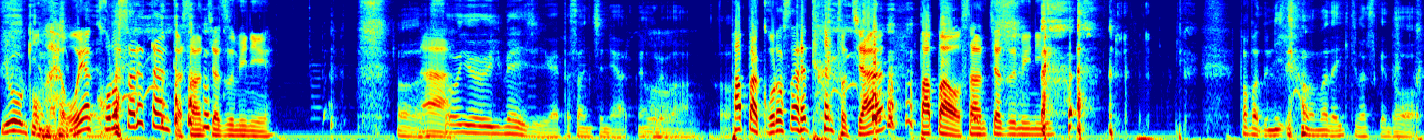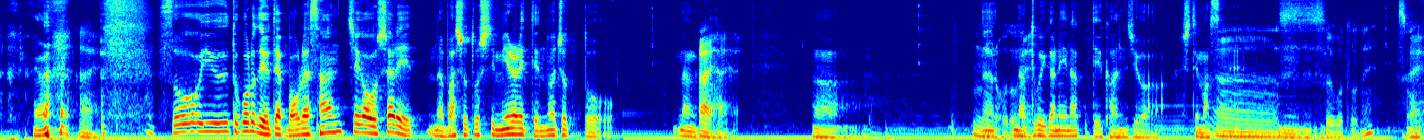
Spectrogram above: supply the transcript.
容器おの街みたいな。前親殺されたんか三茶済みにそういうイメージがやっぱサンチャにあるね俺は、うん。パパ殺されたんとちゃう？パパを三茶済みに？パパとニータはまだ生きてますけど。はい。そういうところで言うとやっぱ俺はサンチャがおしゃれな場所として見られてるのはちょっとなんか、はいはいはい。うん。なるほどね。納得いかねえなっていう感じはしてますうね。ん。そういうことね。はいはい。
